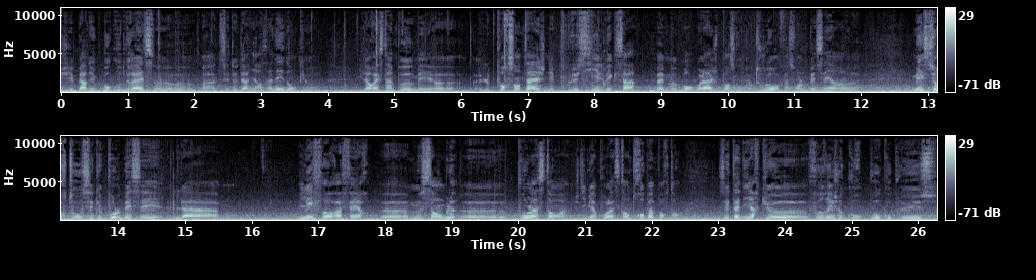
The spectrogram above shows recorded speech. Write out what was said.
j'ai perdu beaucoup de graisse euh, ben, ces deux dernières années, donc il en reste un peu, mais le pourcentage n'est plus si élevé que ça. Même bon voilà, je pense qu'on peut toujours le baisser. Hein, mais surtout, c'est que pour le baisser, l'effort à faire euh, me semble, euh, pour l'instant, hein, je dis bien pour l'instant, trop important. C'est-à-dire que euh, faudrait que je cours beaucoup plus,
